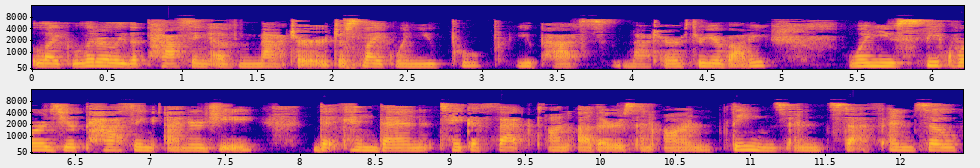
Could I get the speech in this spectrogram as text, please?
like literally the passing of matter, just like when you poop, you pass matter through your body. When you speak words, you're passing energy that can then take effect on others and on things and stuff. And so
